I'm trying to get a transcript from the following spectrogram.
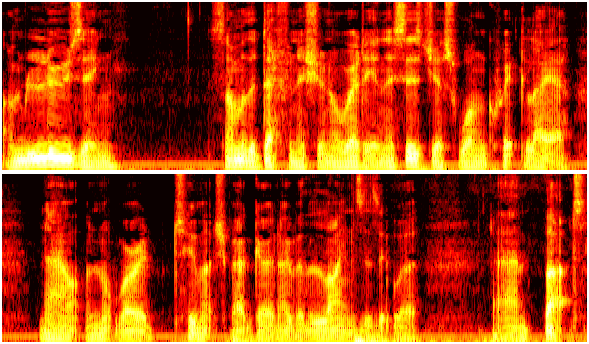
I'm losing some of the definition already and this is just one quick layer. Now I'm not worried too much about going over the lines as it were. Um, but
